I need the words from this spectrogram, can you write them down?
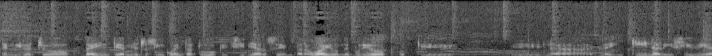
de 1820 a 1850 tuvo que exiliarse en Paraguay, donde murió porque eh, la, inquina, la insidia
